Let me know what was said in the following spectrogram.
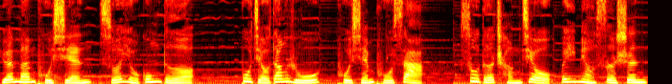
圆满普贤所有功德，不久当如普贤菩萨，速得成就微妙色身。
